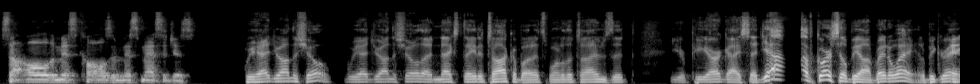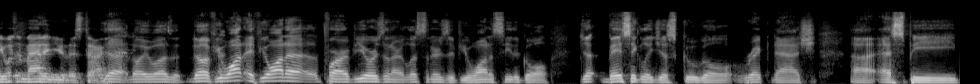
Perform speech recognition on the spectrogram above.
saw all the missed calls and missed messages we had you on the show. We had you on the show that next day to talk about it. It's one of the times that your PR guy said, "Yeah, of course he'll be on right away. It'll be great." Yeah, he wasn't mad at you this time. Yeah, no, he wasn't. No, if you want, if you want to, for our viewers and our listeners, if you want to see the goal, just, basically just Google Rick Nash, uh, ESPY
